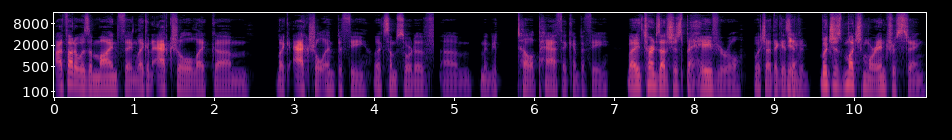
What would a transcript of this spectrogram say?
I thought it was a mind thing, like an actual, like um, like actual empathy, like some sort of um, maybe telepathic empathy. But it turns out it's just behavioral, which I think is Yeah. even, which is much more interesting.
